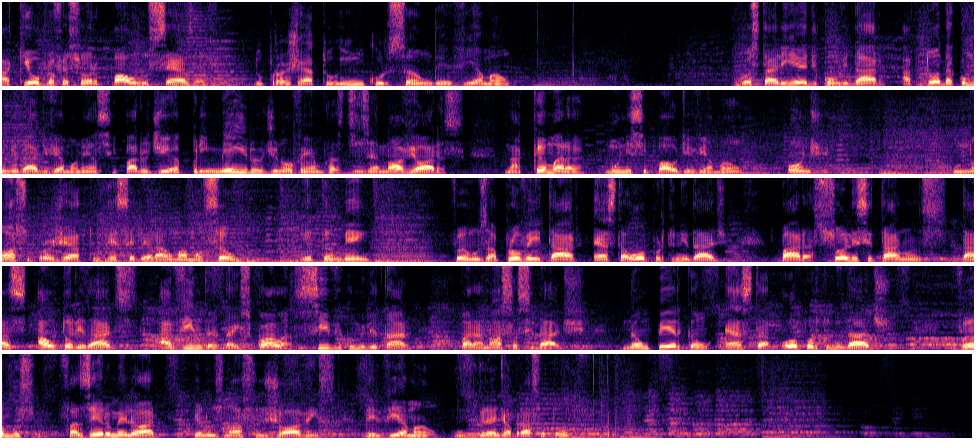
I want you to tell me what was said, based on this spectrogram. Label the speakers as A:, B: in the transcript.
A: Aqui é o professor Paulo César, do projeto Incursão de Viamão. Gostaria de convidar a toda a comunidade viamonense para o dia 1 de novembro, às 19 horas, na Câmara Municipal de Viamão, onde o nosso projeto receberá uma moção e também vamos aproveitar esta oportunidade para solicitarmos das autoridades a vinda da escola cívico-militar para a nossa cidade. Não percam esta oportunidade. Vamos fazer o melhor pelos nossos jovens de Viamão. Um grande abraço a todos.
